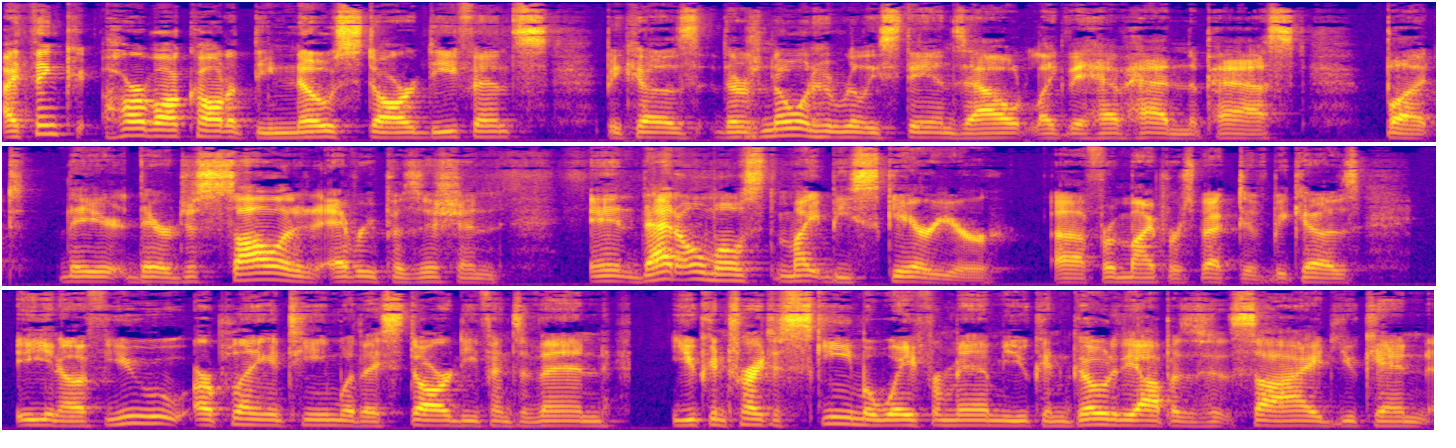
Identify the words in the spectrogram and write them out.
I think Harbaugh called it the no star defense because there's no one who really stands out like they have had in the past, but they they're just solid at every position, and that almost might be scarier uh, from my perspective because you know if you are playing a team with a star defensive end you can try to scheme away from him you can go to the opposite side you can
